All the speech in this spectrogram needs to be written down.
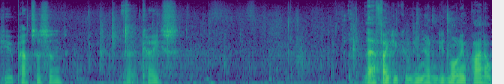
Hugh Patterson uh, case. Uh, thank you, Convener, and good morning, panel.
